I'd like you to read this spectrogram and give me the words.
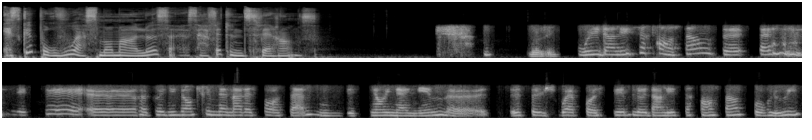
Est-ce que pour vous, à ce moment-là, ça, ça a fait une différence? Oui, dans les circonstances, euh, ça était euh, reconnu non criminellement responsable, une décision unanime, euh, choix possible dans les circonstances pour lui.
